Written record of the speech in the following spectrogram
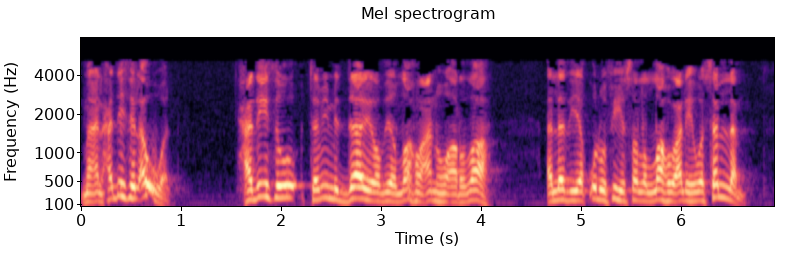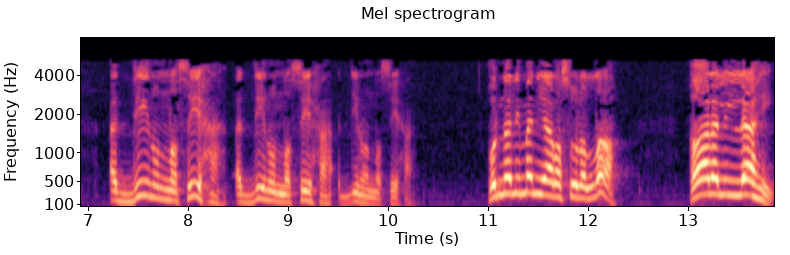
مع الحديث الأول حديث تميم الداري رضي الله عنه وأرضاه الذي يقول فيه صلى الله عليه وسلم الدين النصيحة الدين النصيحة الدين النصيحة. قلنا لمن يا رسول الله؟ قال لله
